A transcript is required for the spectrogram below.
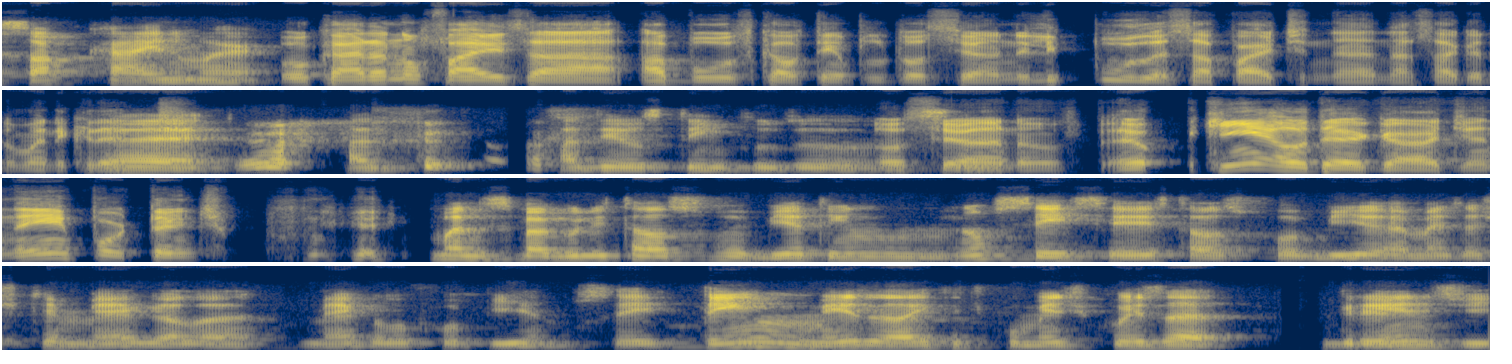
só cai no mar. O cara não faz a, a busca ao templo do oceano, ele pula essa parte na, na saga do Minecraft. É, ade- adeus templo do Oceano. É- Quem é o The Guardian? Nem é importante. Mano, esse bagulho de talassofobia tem um. Não sei se é esse talassofobia, mas acho que é megala, megalofobia, não sei. Tem um medo aí que é tipo medo de coisa grande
